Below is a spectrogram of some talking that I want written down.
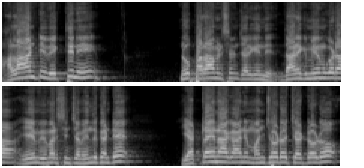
అలాంటి వ్యక్తిని నువ్వు పరామర్శించడం జరిగింది. దానికి మేము కూడా ఏం విమర్శించాం. ఎందుకంటే ఎట్లయినా కానీ మంచోడో చెడ్డోడో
